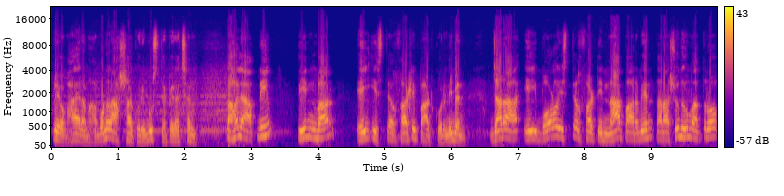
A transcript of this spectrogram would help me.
প্রিয় ভাইরা মা বোনের, আশা করি বুঝতে পেরেছেন। তাহলে আপনি তিনবার এই ইস্তেগফারটি পাঠ করে নেবেন। যারা এই বড় ইস্তেগফারটি না পারবেন, তারা শুধুমাত্র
